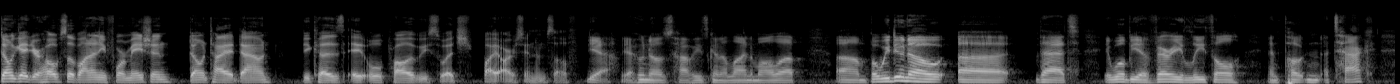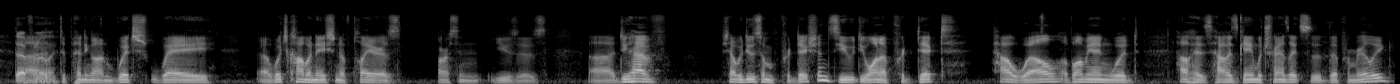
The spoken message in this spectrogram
don't get your hopes up on any formation. Don't tie it down because it will probably be switched by Arsene himself. Yeah, yeah. Who knows how he's going to line them all up? Um, but we do know uh, that it will be a very lethal and potent attack. uh, Definitely. depending on which way, uh, which combination of players Arson uses. Uh, do you have? Shall we do some predictions? You do you want to predict how well Aubameyang would, how his how his game would translate to the Premier League?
